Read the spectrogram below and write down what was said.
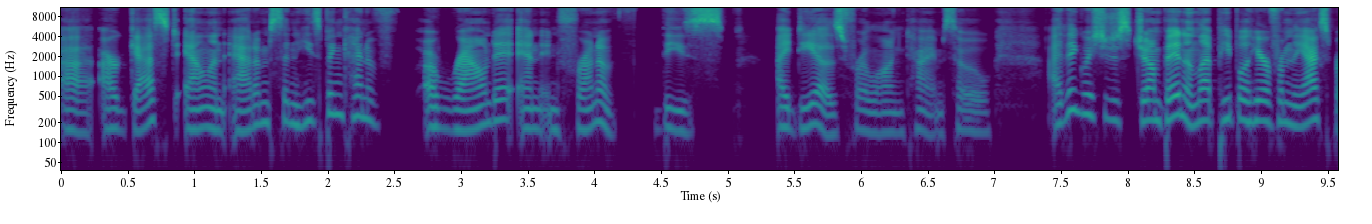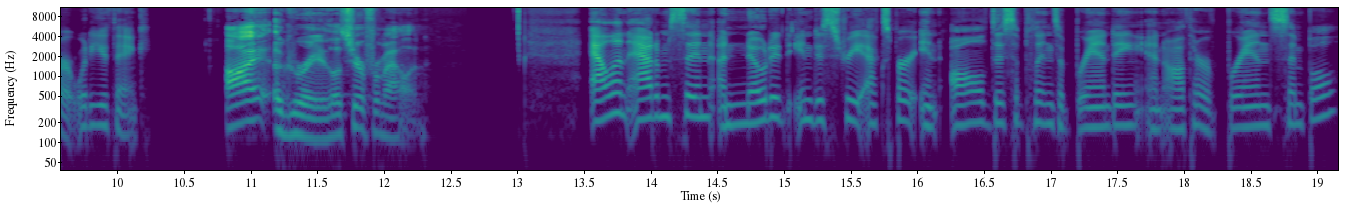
uh, our guest, Alan Adamson, he's been kind of around it and in front of these ideas for a long time. So I think we should just jump in and let people hear from the expert. What do you think? I agree. Let's hear from Alan. Alan Adamson, a noted industry expert in all disciplines of branding and author of Brand Simple,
